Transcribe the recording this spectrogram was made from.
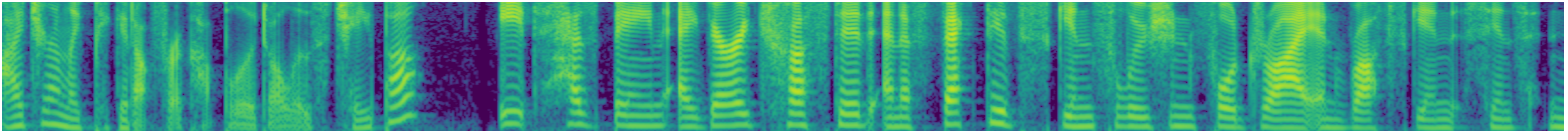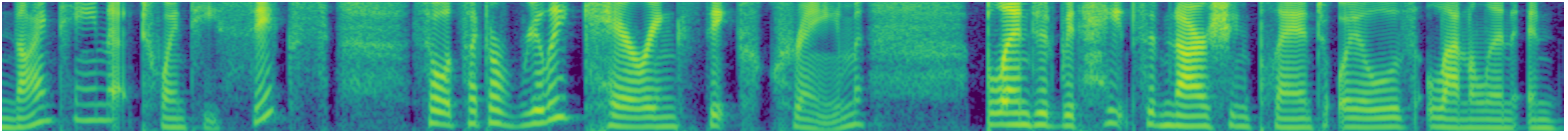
I generally pick it up for a couple of dollars cheaper. It has been a very trusted and effective skin solution for dry and rough skin since 1926. So it's like a really caring, thick cream blended with heaps of nourishing plant oils, lanolin, and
